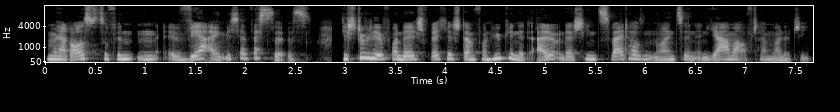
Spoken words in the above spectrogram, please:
um herauszufinden, wer eigentlich der Beste ist. Die Studie, von der ich spreche, stammt von Hykin et al. und erschien 2019 in JAMA Ophthalmology.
